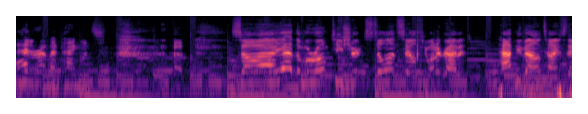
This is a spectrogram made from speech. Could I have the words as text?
I had to write my penguins. So uh, yeah, the Merome T-shirt still on sale if you want to grab it. Happy Valentine's Day.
